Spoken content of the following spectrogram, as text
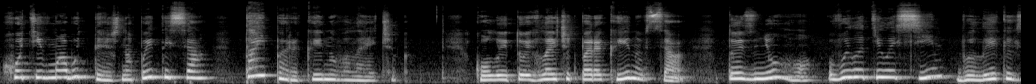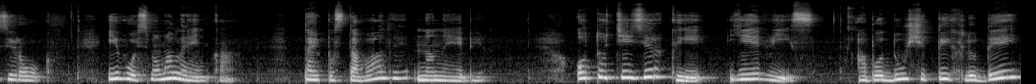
хотів, мабуть, теж напитися та й перекинув глечик. Коли той глечик перекинувся, то з нього вилетіли сім великих зірок і восьма маленька, та й поставали на небі. Ото ті зірки є віз або душі тих людей,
